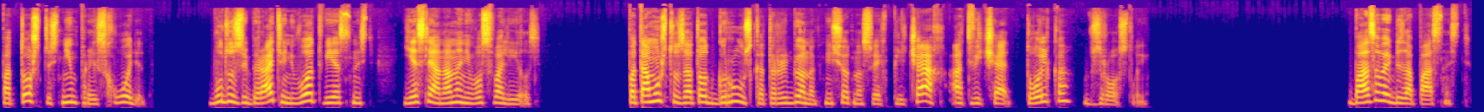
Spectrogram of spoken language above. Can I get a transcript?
под то, что с ним происходит. Буду забирать у него ответственность, если она на него свалилась. Потому что за тот груз, который ребенок несет на своих плечах, отвечает только взрослый. Базовая безопасность.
